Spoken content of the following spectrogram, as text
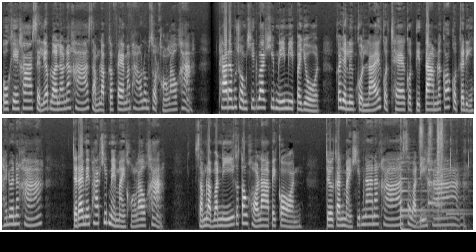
โอเคค่ะ เสร็จเรียบร้อยแล้วนะคะสำหรับกาแฟมะพร้าวนมสดของเราค่ะ ถ้าท่านผู้ชมคิดว่าคลิปนี้มีประโยชน์ ก็อย่าลืมกดไลค์กดแชร์ กดติดตาม แล้วก็กดกระดิ่งให้ด้วยนะคะ จะได้ไม่พลาดคลิปใหม่ ๆ ของเราค่ะสำหรับวันนี้ก็ต้องขอลาไปก่อน เจอกันใหม่คลิปหน้านะคะ สวัสดีค่ะ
